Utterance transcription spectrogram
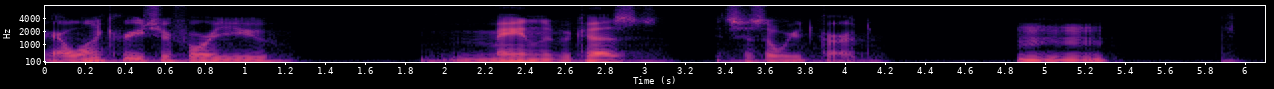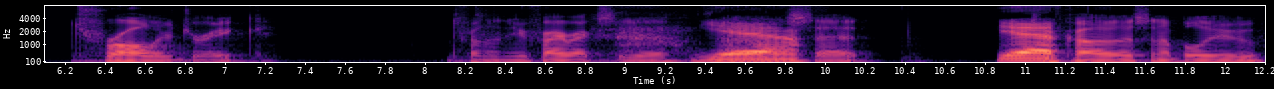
I got one creature for you, mainly because it's just a weird card. Mm-hmm. Trawler Drake from the new Phyrexia uh, Yeah. set. Yeah. Two colorless and a blue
